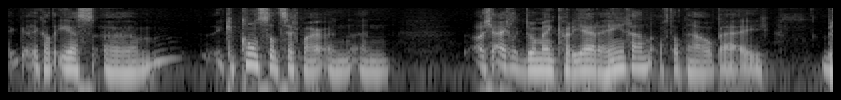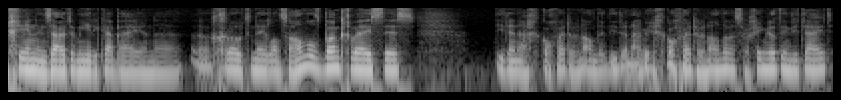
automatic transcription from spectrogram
Ik, ik had eerst... Um, ik heb constant zeg maar een... een als je eigenlijk door mijn carrière heen gaat, of dat nou bij begin in Zuid-Amerika bij een, uh, een, grote Nederlandse handelsbank geweest is, die daarna gekocht werd door een ander, die daarna weer gekocht werd door een ander, zo ging dat in die tijd.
